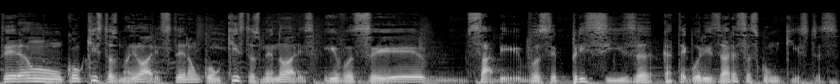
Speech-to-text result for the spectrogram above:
terão conquistas maiores, terão conquistas menores e você sabe, você precisa categorizar essas conquistas.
